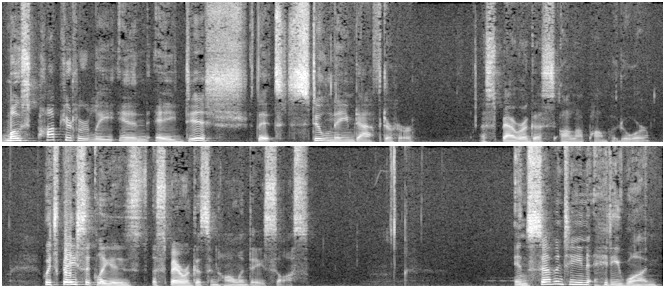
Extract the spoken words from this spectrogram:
most popularly in a dish that's still named after her, asparagus a la Pompadour, which basically is asparagus and hollandaise sauce. In 1781,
